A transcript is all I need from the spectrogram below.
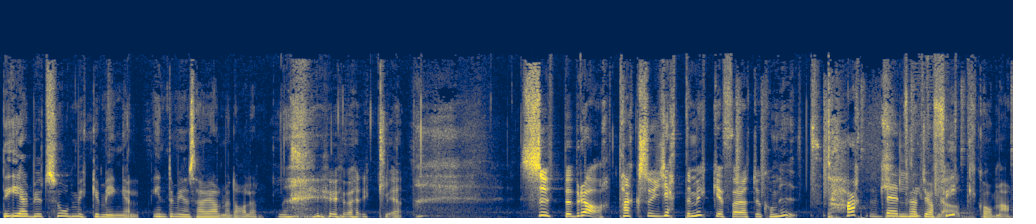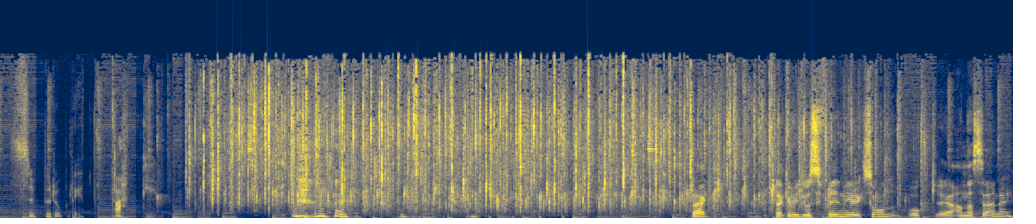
Det erbjuds så mycket mingel, inte minst här i Almedalen. Verkligen. Superbra. Tack så jättemycket för att du kom hit. Tack Väldigt för att jag glad. fick komma. Superroligt. Tack. Tack. Tackar vi Josefin Eriksson och eh, Anna Särner.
